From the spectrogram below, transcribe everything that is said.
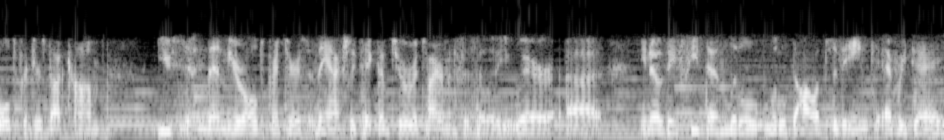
oldprinters.com, you send them your old printers, and they actually take them to a retirement facility where, uh, you know, they feed them little little dollops of ink every day.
